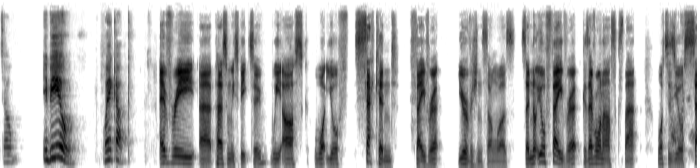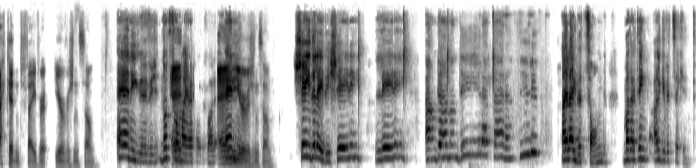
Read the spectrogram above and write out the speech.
So, EBU, wake up. Every uh, person we speak to, we ask what your f- second favorite Eurovision song was. So, not your favorite, because everyone asks that. What is your second favorite Eurovision song? Any Eurovision, not from Any- my repertoire. Any Eurovision song. Shady lady, shady lady, I'm gonna do do. I like that song, but I think I'll give it second.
